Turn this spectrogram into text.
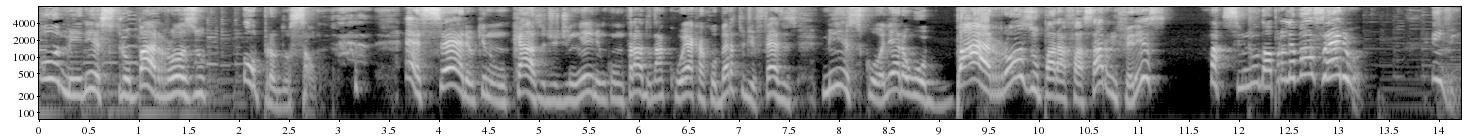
o ministro Barroso ou produção. É sério que num caso de dinheiro encontrado na cueca coberto de fezes me escolheram o Barroso para afastar o infeliz? Assim não dá para levar a sério. Enfim,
